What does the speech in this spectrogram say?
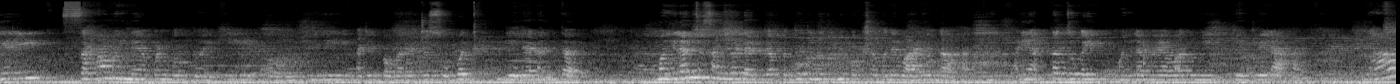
गेली सहा महिने आपण बघतोय की तुम्ही अजित पवारांच्या सोबत गेल्यानंतर महिलांचं संघटन ज्या पद्धतीनं तुम्ही पक्षामध्ये वाढवत आहात. आणि आत्ताच जो काही महिला मेळावा तुम्ही घेतलेला आहात ह्या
